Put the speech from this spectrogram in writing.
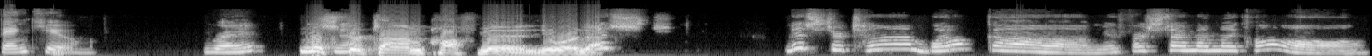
Thank you. Right? Mr. Tom Kaufman, you are next. Mr. Tom, welcome. Your first time on my call.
